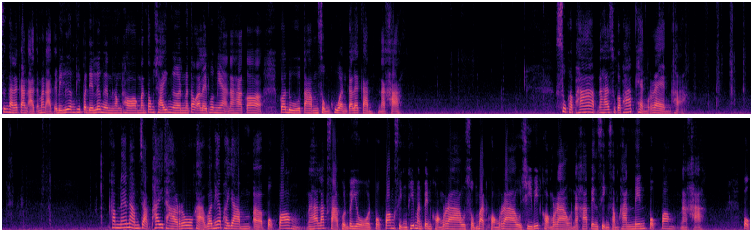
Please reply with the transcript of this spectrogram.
ซึ่งกันและกันอาจจะมันอาจจะมีเรื่องที่ประเด็นเรื่องเงินทองทอง มันต้องใช้เงินมันต้องอะไรพวกนี้นะคะ ก็ก็ดูตามสมควรกันและกันนะคะสุขภาพนะคะ สุขภาพแข็งแรงค่ะ คำแนะนำจากไพ่ทาโร่ค่ะ วันนี้พยายามปกป้องนะคะรักษาผลประโยชน์ ปกป้องสิ่งที่มันเป็นของเรา สมบัติของเรา ชีวิตของเรานะคะ เป็นสิ่งสำคัญเน้นปกป้องนะคะ ปก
